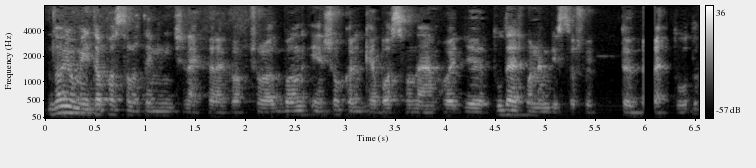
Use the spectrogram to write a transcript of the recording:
Nagyon mély tapasztalataim nincsenek vele kapcsolatban. Én sokkal inkább azt mondanám, hogy tudásban nem biztos, hogy többet tud.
